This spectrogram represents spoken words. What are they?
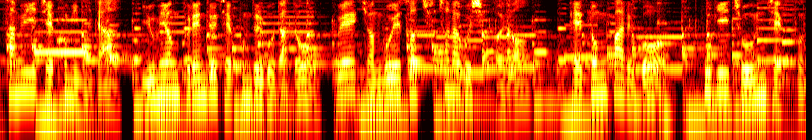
3위 제품입니다. 유명 브랜드 제품들보다도 꽤 견고해서 추천하고 싶어요. 배송 빠르고 후기 좋은 제품.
